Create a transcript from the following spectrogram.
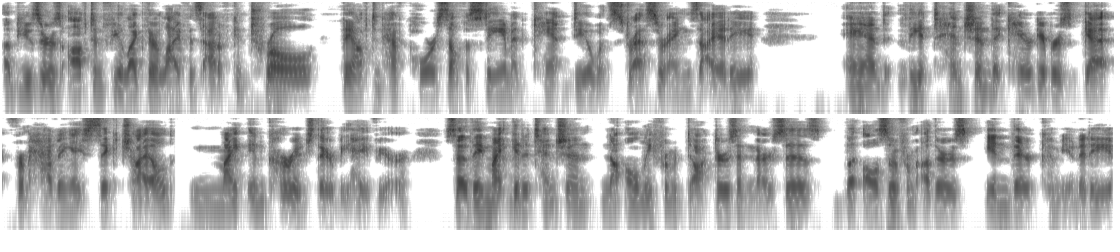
Abusers often feel like their life is out of control, they often have poor self esteem and can't deal with stress or anxiety. And the attention that caregivers get from having a sick child might encourage their behavior. So they might get attention not only from doctors and nurses, but also from others in their community.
